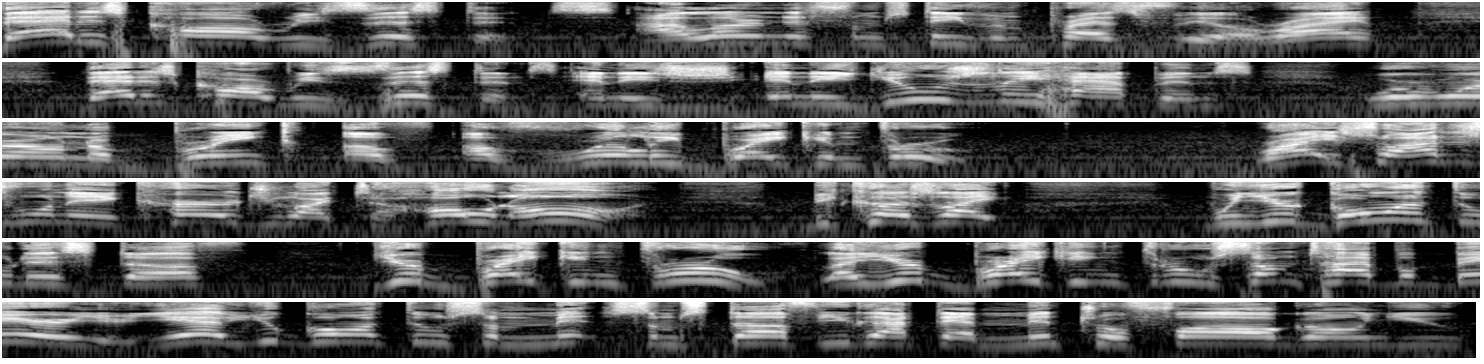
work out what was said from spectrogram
That is called resistance. I learned this from Steven Pressfield, right? That is called resistance. And, it, and it usually happens when we're on the brink of, of really breaking through, right? So I just want to encourage you, like, to hold on. Because, like, when you're going through this stuff, you're breaking through. Like you're breaking through some type of barrier. Yeah, you're going through some some stuff. You got that mental fog on you.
